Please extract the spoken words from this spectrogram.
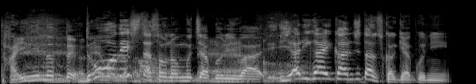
大変だったよねどうでしたその無茶ぶりは？やりがい感じたんですか逆に？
